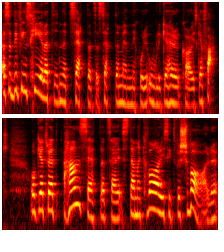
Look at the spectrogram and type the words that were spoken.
Alltså det finns hela tiden ett sätt att sätta människor i olika hierarkiska fack. Och jag tror att hans sätt att så stanna kvar i sitt försvar,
